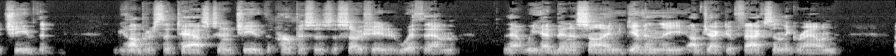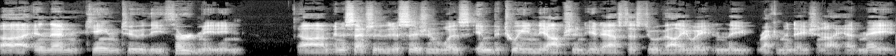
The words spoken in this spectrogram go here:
achieve the accomplish the tasks, and achieve the purposes associated with them that we had been assigned, given the objective facts on the ground. Uh, and then came to the third meeting, um, and essentially the decision was in between the option he had asked us to evaluate and the recommendation I had made.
